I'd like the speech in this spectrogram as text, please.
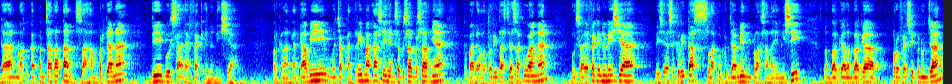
dan melakukan pencatatan saham perdana di Bursa Efek Indonesia. Perkenankan kami mengucapkan terima kasih yang sebesar-besarnya kepada Otoritas Jasa Keuangan, Bursa Efek Indonesia, BCA Sekuritas selaku penjamin pelaksana emisi, lembaga-lembaga profesi penunjang,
